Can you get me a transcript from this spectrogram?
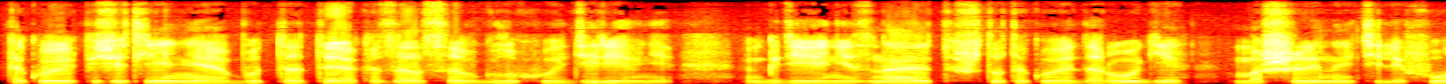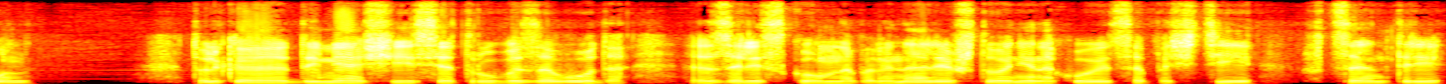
Такое впечатление, будто ты оказался в глухой деревне, где не знают, что такое дороги, машины, телефон. Только дымящиеся трубы завода за леском напоминали, что они находятся почти в центре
